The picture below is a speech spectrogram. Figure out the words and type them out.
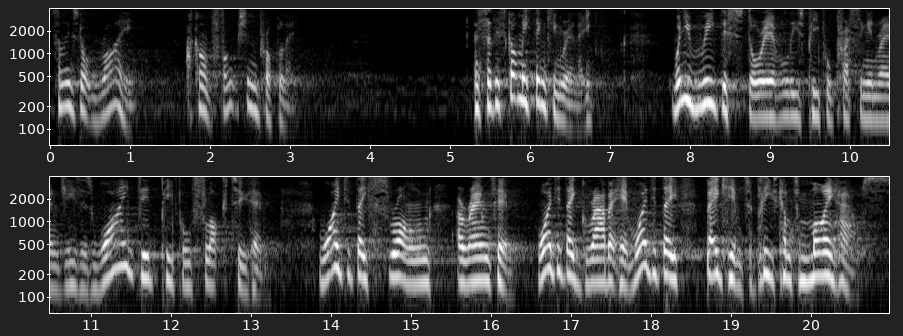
Something's not right. I can't function properly. And so this got me thinking really, when you read this story of all these people pressing in around Jesus, why did people flock to him? Why did they throng around him? Why did they grab at him? Why did they beg him to please come to my house?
